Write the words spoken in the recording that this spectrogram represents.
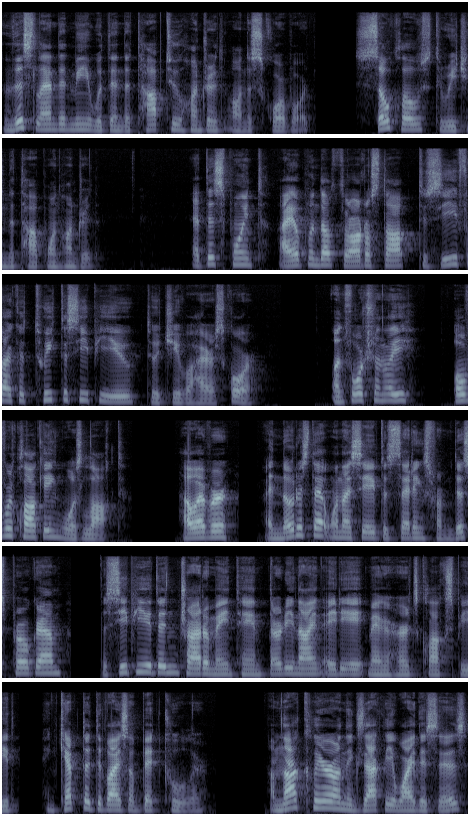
This landed me within the top 200 on the scoreboard, so close to reaching the top 100. At this point, I opened up ThrottleStop to see if I could tweak the CPU to achieve a higher score. Unfortunately, overclocking was locked. However, I noticed that when I saved the settings from this program, the CPU didn't try to maintain 3988 MHz clock speed and kept the device a bit cooler. I'm not clear on exactly why this is,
